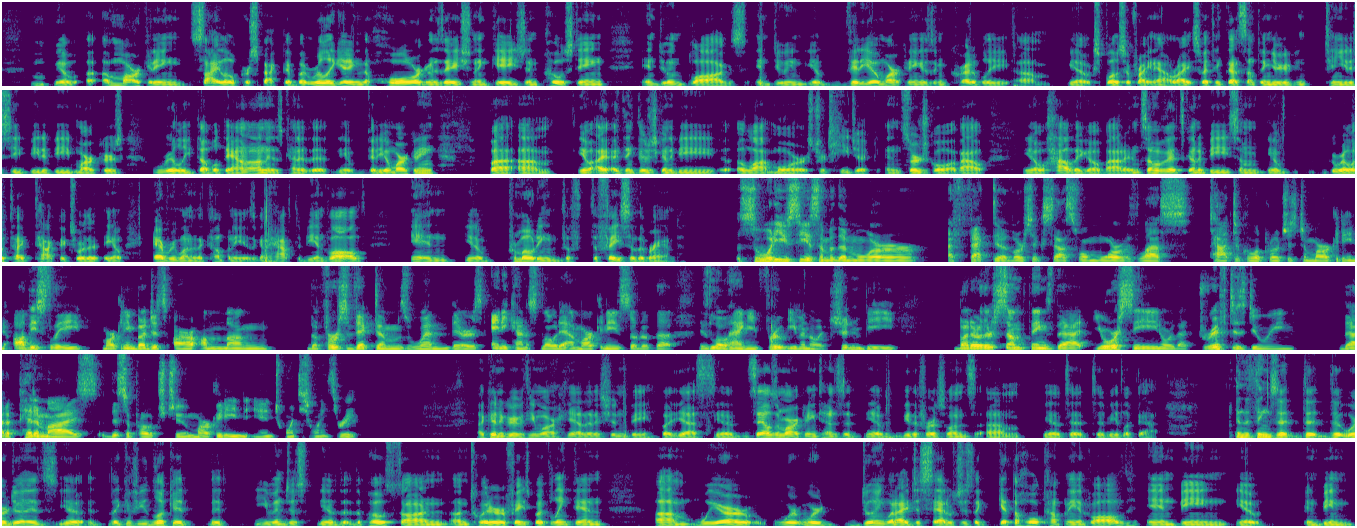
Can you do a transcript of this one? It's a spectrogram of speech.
you know a, marketing silo perspective, but really getting the whole organization engaged in posting and doing blogs and doing you know video marketing is incredibly um, you know explosive right now right so i think that's something you're going to continue to see b2b marketers really double down on is kind of the you know video marketing but um, you know, I, I think there's going to be a lot more strategic and surgical about you know how they go about it, and some of it's going to be some you know guerrilla type tactics where you know everyone in the company is going to have to be involved in you know promoting the, the face of the brand. So, what do you see as some of the more effective or successful, more with less tactical approaches to marketing? Obviously, marketing budgets are among the first victims when there's any kind of slowdown. Marketing is sort of the is low hanging fruit, even though it shouldn't be. But are there some things that you're seeing or that Drift is doing that epitomize this approach to marketing in 2023? I couldn't agree with you more. Yeah, that it shouldn't be, but yes, you know, sales and marketing tends to you know be the first ones um, you know to to be looked at. And the things that that, that we're doing is you know like if you look at the even just you know the, the posts on on Twitter, Facebook, LinkedIn. Um, we are we're we're doing what I just said, which is like get the whole company involved in being you know in being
